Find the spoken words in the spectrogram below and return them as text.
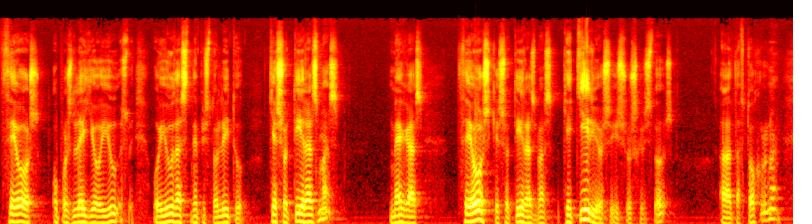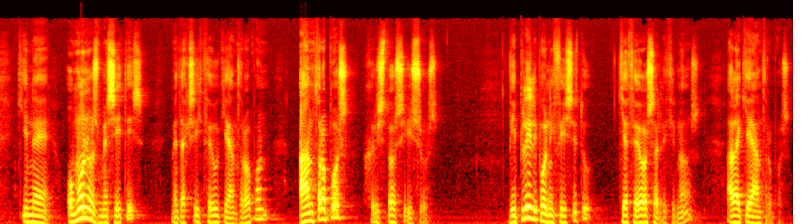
Θεός όπως λέγει ο, Ιού, ο Ιούδας στην επιστολή του και σωτήρας μας, Μέγας Θεός και σωτήρας μας και Κύριος Ιησούς Χριστός, αλλά ταυτόχρονα και είναι ο μόνος μεσίτης μεταξύ Θεού και ανθρώπων, άνθρωπος Χριστός Ιησούς. Διπλή λοιπόν η φύση του και Θεός αληθινός αλλά και άνθρωπος.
